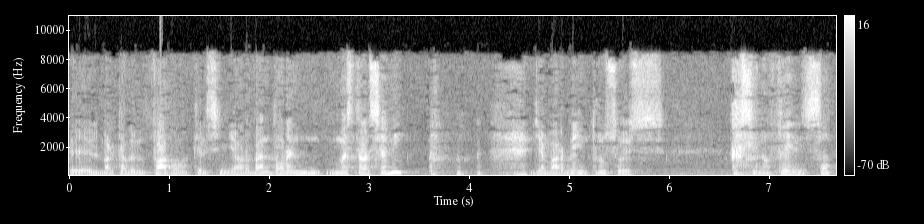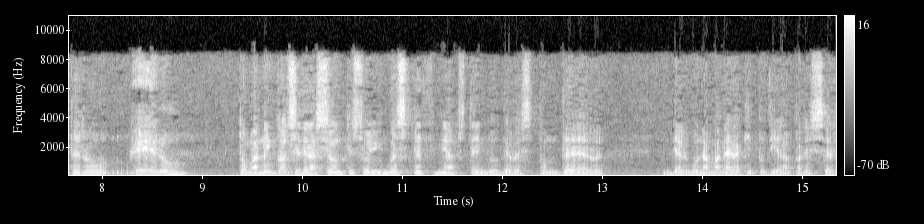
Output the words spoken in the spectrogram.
el marcado enfado que el señor Van Doren muestra hacia mí. Llamarme intruso es casi una ofensa, pero... ¿Pero? Tomando en consideración que soy un huésped, me abstengo de responder de alguna manera que pudiera parecer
